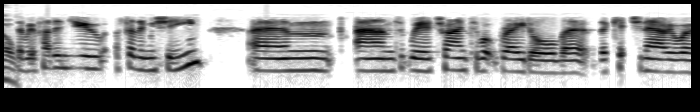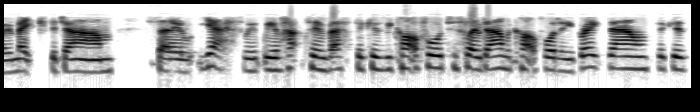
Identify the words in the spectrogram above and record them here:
Oh. So we've had a new filling machine. Um, and we're trying to upgrade all the, the kitchen area where we make the jam. So yes, we, we've had to invest because we can't afford to slow down. We can't afford any breakdowns because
